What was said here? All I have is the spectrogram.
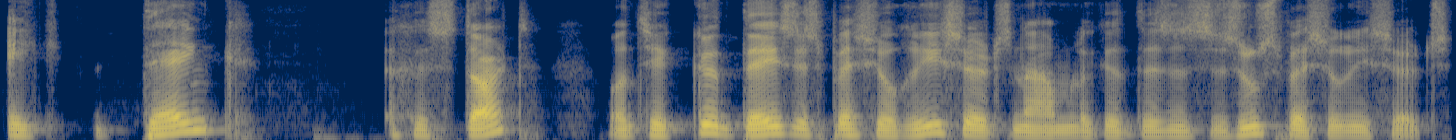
Ik denk gestart, want je kunt deze special research namelijk, het is een seizoen special research,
